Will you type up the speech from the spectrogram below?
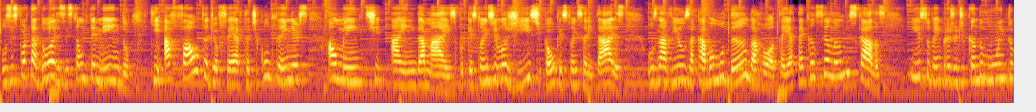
Os exportadores estão temendo que a falta de oferta de containers aumente ainda mais. Por questões de logística ou questões sanitárias, os navios acabam mudando a rota e até cancelando escalas e isso vem prejudicando muito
